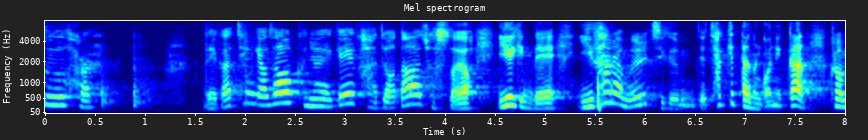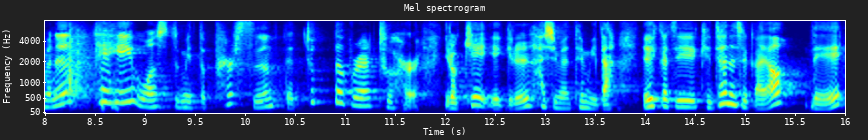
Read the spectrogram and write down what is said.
to her. 내가 챙겨서 그녀에게 가져다 줬어요. 이 얘긴데 이 사람을 지금 이제 찾겠다는 거니까 그러면은 태희 wants to meet the person that took the bread to her 이렇게 얘기를 하시면 됩니다. 여기까지 괜찮으실까요? 네.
